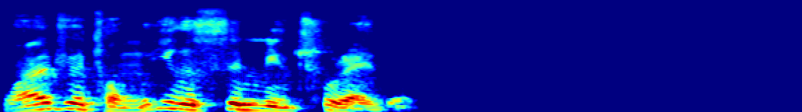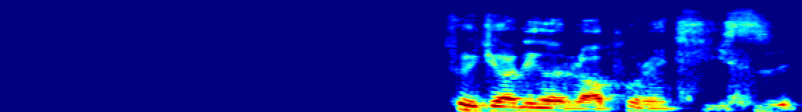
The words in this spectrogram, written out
完全同一个生命出来的，所以叫那个老仆人起誓，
